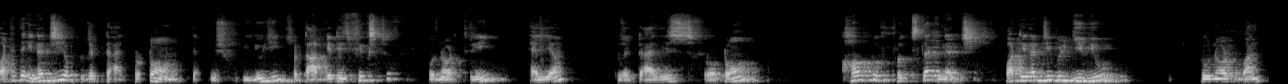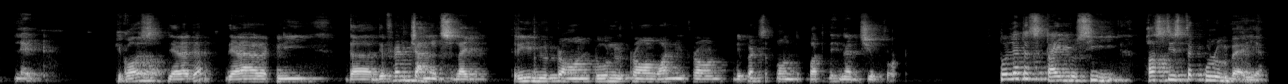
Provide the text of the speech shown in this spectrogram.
what is the energy of projectile proton that we should be using? So target is fixed, 403 thallium, projectile is proton. How to fix the energy? What energy will give you 201 lead? Because there are the, there are actually the different channels like 3 neutron, 2 neutron, 1 neutron, depends upon what the energy of proton. So let us try to see, first is the Coulomb barrier.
